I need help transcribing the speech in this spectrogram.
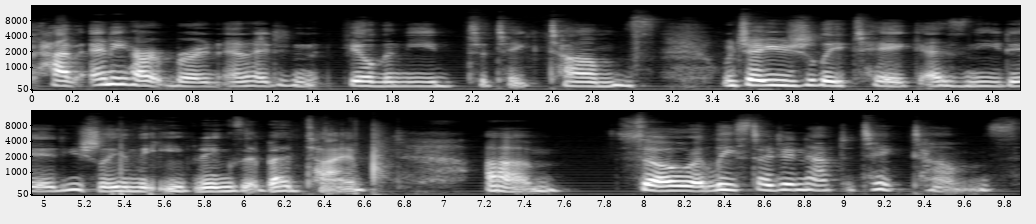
have any heartburn and I didn't feel the need to take Tums, which I usually take as needed, usually in the evenings at bedtime. Um, so at least I didn't have to take Tums.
